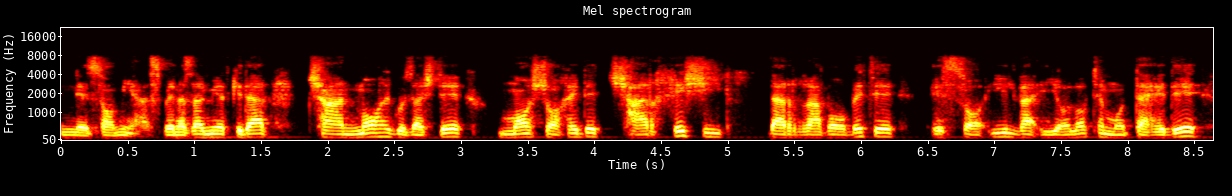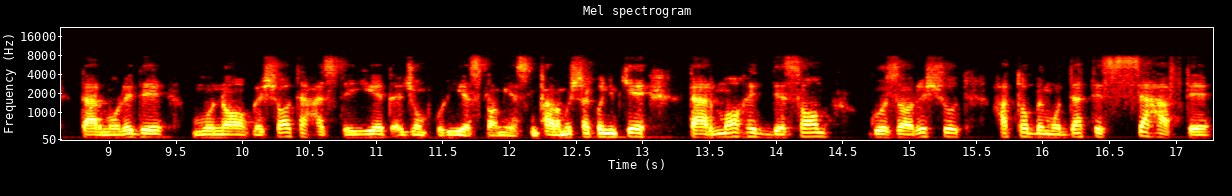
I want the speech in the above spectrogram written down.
نظامی هست. به نظر میاد که در چند ماه گذشته ما شاهد چرخشی در روابط اسرائیل و ایالات متحده در مورد مناقشات هسته‌ای جمهوری اسلامی هستیم. فراموش نکنیم که در ماه دسامبر گزارش شد. حتی به مدت سه هفته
